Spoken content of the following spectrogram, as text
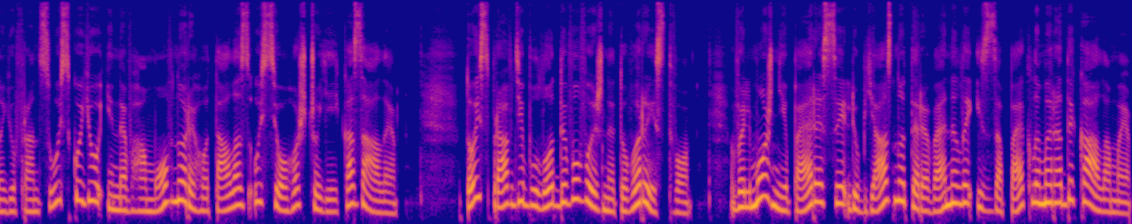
ламаною французькою і невгамовно реготала з усього, що їй казали. То й справді було дивовижне товариство. Вельможні переси люб'язно теревенили із запеклими радикалами.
